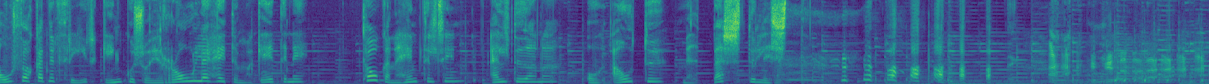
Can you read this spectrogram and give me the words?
Óþokkarnir þrýr gengu svo í róleg heitum að geitinni, tók hana heim til sín, elduð hana og átu með bestu list.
